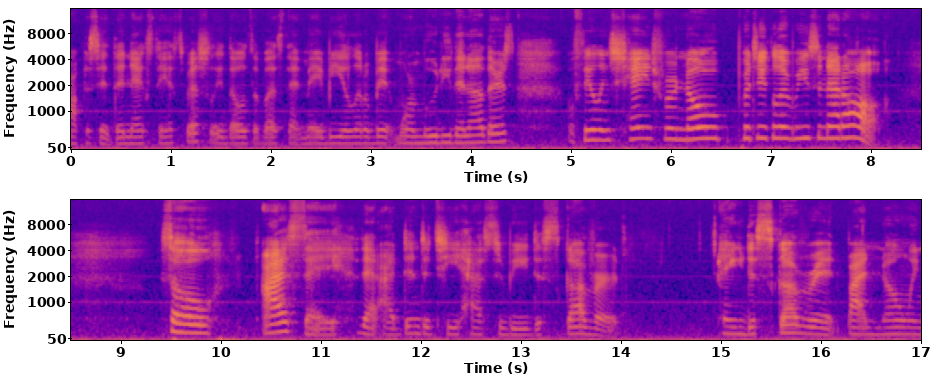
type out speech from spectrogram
opposite the next day, especially those of us that may be a little bit more moody than others. Feelings change for no particular reason at all. So I say that identity has to be discovered. And you discover it by knowing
